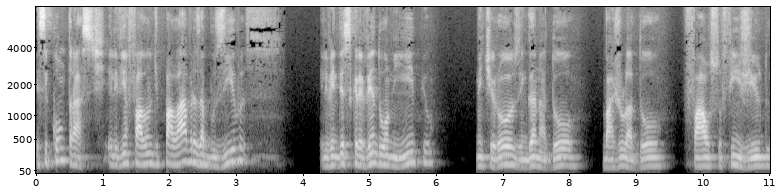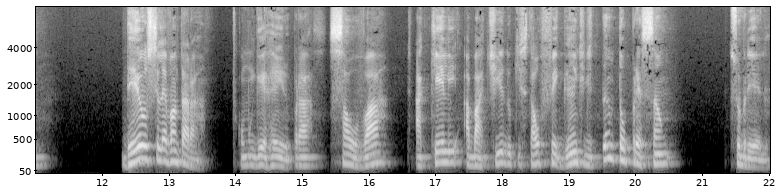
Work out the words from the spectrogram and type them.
esse contraste. Ele vinha falando de palavras abusivas, ele vem descrevendo o homem ímpio, mentiroso, enganador, bajulador, falso, fingido. Deus se levantará como um guerreiro para salvar aquele abatido que está ofegante de tanta opressão sobre ele.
